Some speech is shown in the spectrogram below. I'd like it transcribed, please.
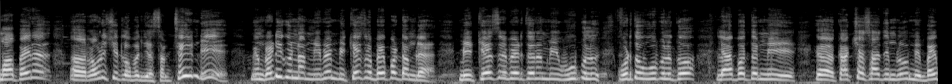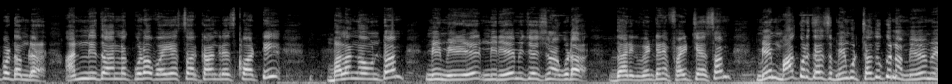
మా పైన రౌడీ షీట్లు ఓపెన్ చేస్తాం. చేయండి. మేము రెడీగా ఉన్నాం. మేమేం మీ కేసులు భయపడ్డాంలే. మీ కేసులు పెడితేనే మీ ఊపులు ఉడత ఊపులకో లేకపోతే మీ కక్ష సాధ్యములు మేము భయపడ్డాంలే. అన్ని దానిలకు కూడా వైఎస్ఆర్ కాంగ్రెస్ పార్టీ బలంగా ఉంటాం. మేము మీరు ఏ- మీరు ఏమి చేసినా కూడా దానికి వెంటనే ఫైట్ చేస్తాం. మేము మాకు కూడా తెలుసు మేము కూడా చదువుకున్నాం. మేమేమి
